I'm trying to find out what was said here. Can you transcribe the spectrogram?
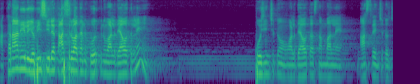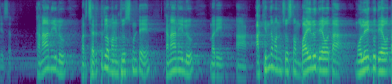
అకనానీలు కణానీయులు యొక్క ఆశీర్వాదాన్ని కోరుకుని వాళ్ళ దేవతల్ని పూజించడం వాళ్ళ దేవతా స్తంభాలని ఆశ్రయించడం చేశారు. కణానీలు మరి చరిత్రలో మనం చూసుకుంటే కణానీలు మరి ఆ కింద మనం చూస్తాం బయలు దేవత మొలేకు దేవత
